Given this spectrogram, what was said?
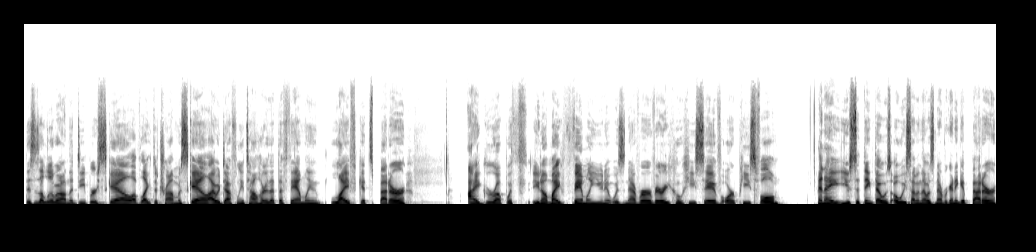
this is a little bit on the deeper scale of like the trauma scale. I would definitely tell her that the family life gets better. I grew up with, you know, my family unit was never very cohesive or peaceful and I used to think that was always something that was never going to get better.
